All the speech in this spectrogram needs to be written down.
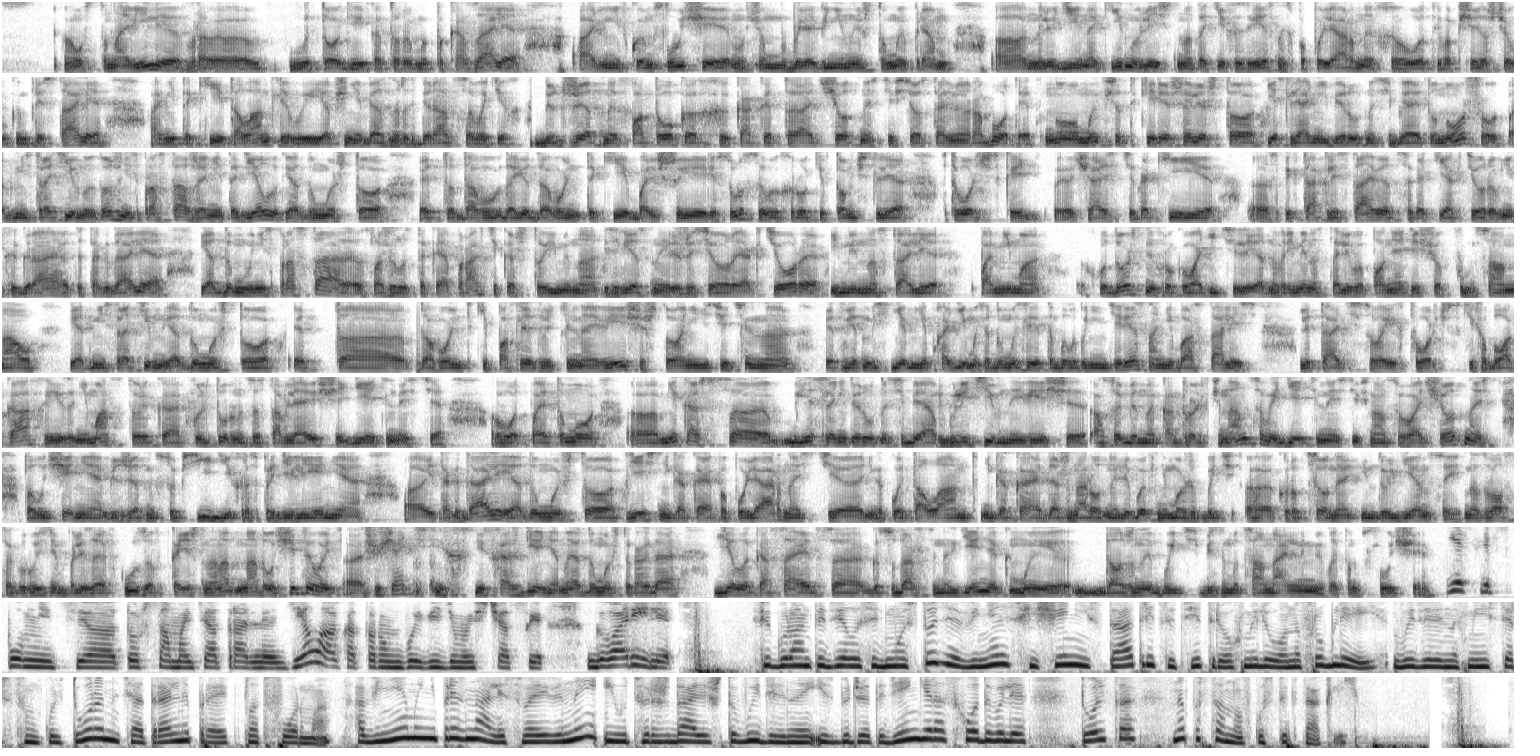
установили в, э, в итоге, которые мы показали, они ни в коем случае, ну, в чем мы были обвинены, что мы прям э, на людей накинулись, на таких известных, популярных, вот, и вообще, что к им пристали, они такие талантливые и вообще не обязаны разбираться в этих бюджетных потоках, как это отчетность и все остальное работает. Но мы все-таки решили, что если они берут на себя эту ношу административную, тоже неспроста же они это делают, я думаю, что это дает довольно-таки большие ресурсы в их руки, в том числе в творческой творческой э, части, какие э, спектакли ставятся, какие актеры в них играют и так далее. Я думаю, неспроста сложилась такая практика, что именно известные режиссеры и актеры именно стали помимо художественных руководителей одновременно стали выполнять еще функционал и административный. Я думаю, что это довольно-таки последовательная вещь, что они действительно, это в этом необходимость. Я думаю, если это было бы неинтересно, они бы остались летать в своих творческих облаках и заниматься только культурной составляющей деятельности. Вот. Поэтому, э, мне кажется, если они берут на себя регулятивные вещи, особенно контроль финансовой деятельности, финансовую отчетность, получение бюджетных субсидий, их распределение э, и так далее, я думаю, что здесь никакая популярность, э, никакой талант, никакая даже народная любовь не может быть э, коррупционной индульгенцией. Назвался груздем, полезая в кузов. Конечно, надо, надо учитывать, э, ощущать снисхождение, но я думаю, что когда дело касается государственных денег, мы должны быть безэмоциональными в этом случае. Если вспомнить то же самое театральное дело, о котором вы, видимо, сейчас и говорили, Фигуранты дела седьмой студии обвинялись в хищении 133 миллионов рублей, выделенных Министерством культуры на театральный проект «Платформа». Обвиняемые не признали своей вины и утверждали, что выделенные из бюджета деньги расходовали только на постановку спектаклей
